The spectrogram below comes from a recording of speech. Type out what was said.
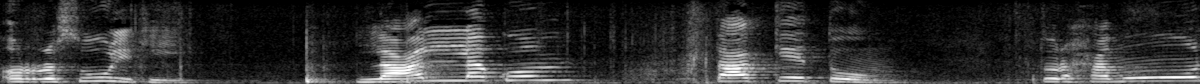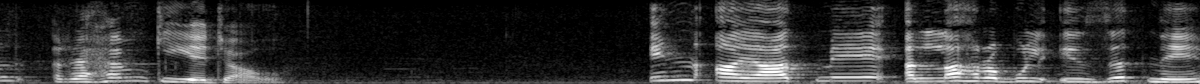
اور رسول کی۔ لعلکم تاکہ تم ترحمون، رحم کیے جاؤ۔ ان آیات میں اللہ رب العزت نے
